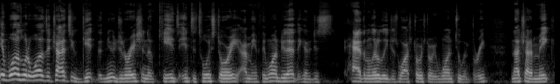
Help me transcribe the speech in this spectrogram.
it was what it was. They tried to get the new generation of kids into Toy Story. I mean, if they want to do that, they could have just had them literally just watch Toy Story 1, 2, and 3. Not try to make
